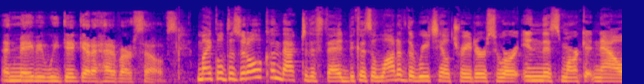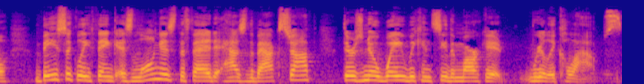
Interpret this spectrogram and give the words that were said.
and maybe we did get ahead of ourselves. Michael, does it all come back to the Fed? Because a lot of the retail traders who are in this market now basically think as long as the Fed has the backstop, there's no way we can see the market really collapse.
